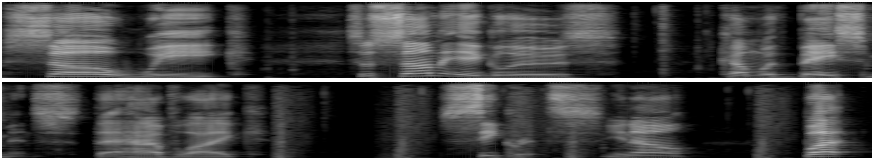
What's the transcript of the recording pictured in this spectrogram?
so weak. So some igloos come with basements that have like secrets, you know? But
